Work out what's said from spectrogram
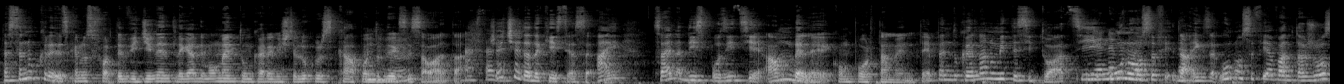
dar să nu credeți că nu sunt foarte vigilent legat de momentul în care niște lucruri scapă mm-hmm. într-o mhm. direcție sau alta. Asta și aici da. e toată chestia, să ai să ai la dispoziție ambele comportamente, pentru că în anumite situații, unul o să fie, da. da, exact, unul o să fie avantajos,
